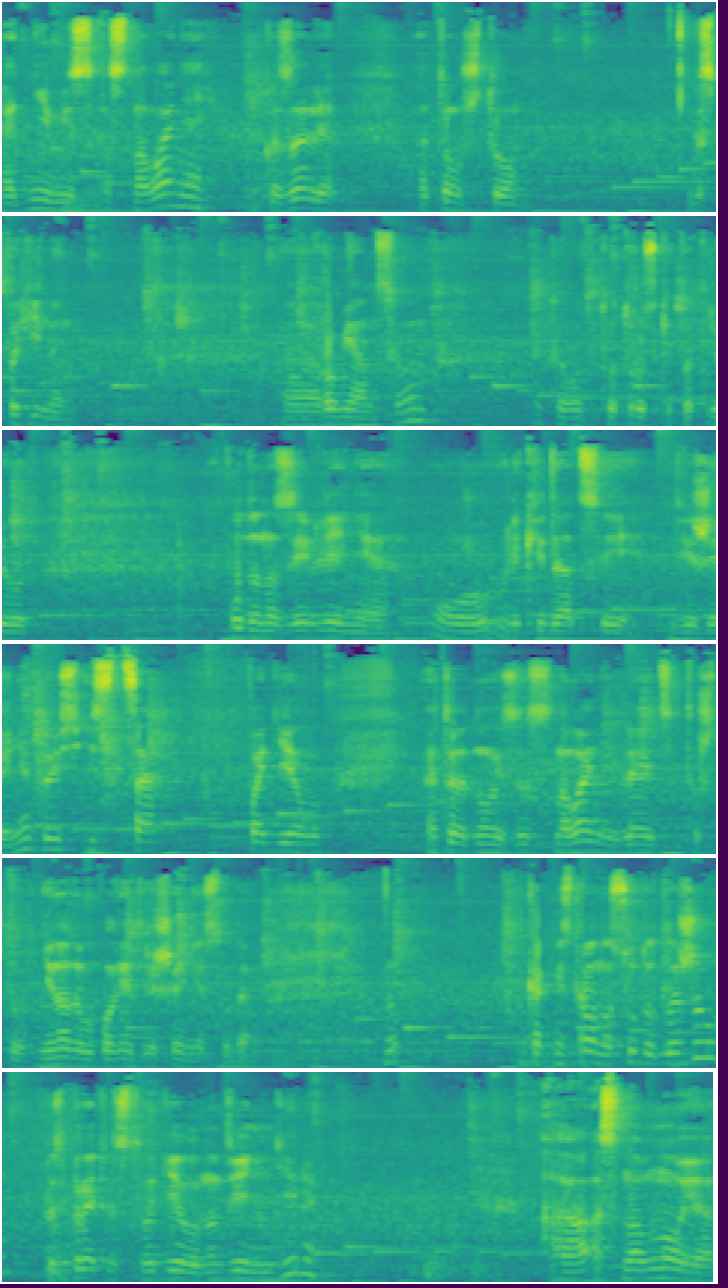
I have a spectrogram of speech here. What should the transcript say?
одним из оснований указали о том, что господином э, Румянцевым, это вот тот русский патриот, подано заявление о ликвидации движения, то есть истца по делу. Это одно из оснований является то, что не надо выполнять решение суда. Ну, как ни странно, суд отложил разбирательство дела на две недели, а основное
